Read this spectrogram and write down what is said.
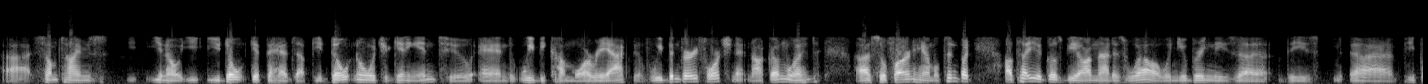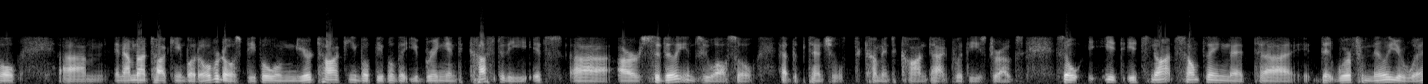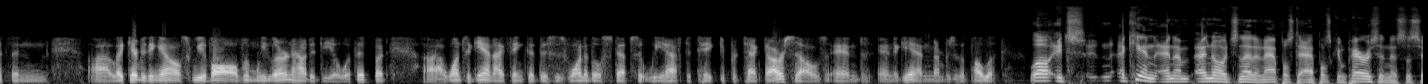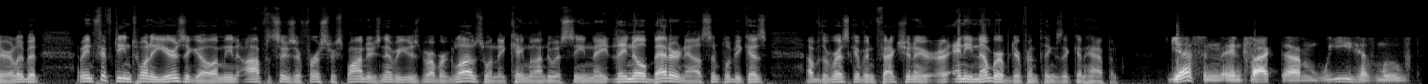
uh, sometimes you know you, you don't get the heads up. You don't know what you're getting into and we become more reactive. We've been very fortunate knock on wood uh, so far in hamilton. But i'll tell you it goes beyond that as well. When you bring these uh, these uh, people um, and i'm not talking about overdose people. When you're talking about people that you bring into custody it's uh, our civilians who also have the potential to come into contact with these drugs. So it, it's not something that uh, that we're familiar with and uh, like everything else, we evolve and we learn how to deal with it. But uh, once again, I think that this is one of those steps that we have to take to protect ourselves and, and again, members of the public. Well, it's again, and I'm, i know it's not an apples to apples comparison necessarily, but I mean, 15, 20 years ago, I mean, officers or first responders never used rubber gloves when they came onto a scene. They they know better now, simply because of the risk of infection or, or any number of different things that can happen. Yes, and in fact, um, we have moved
